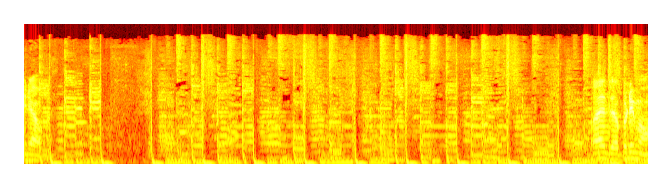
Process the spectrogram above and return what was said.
Mira. Adentro, primo.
